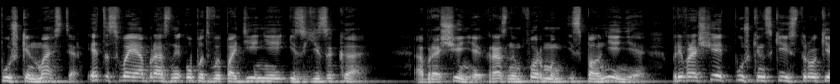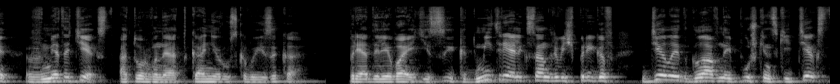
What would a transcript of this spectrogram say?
Пушкин-мастер – это своеобразный опыт выпадения из языка. Обращение к разным формам исполнения превращает пушкинские строки в метатекст, оторванный от ткани русского языка. Преодолевая язык, Дмитрий Александрович Пригов делает главный пушкинский текст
